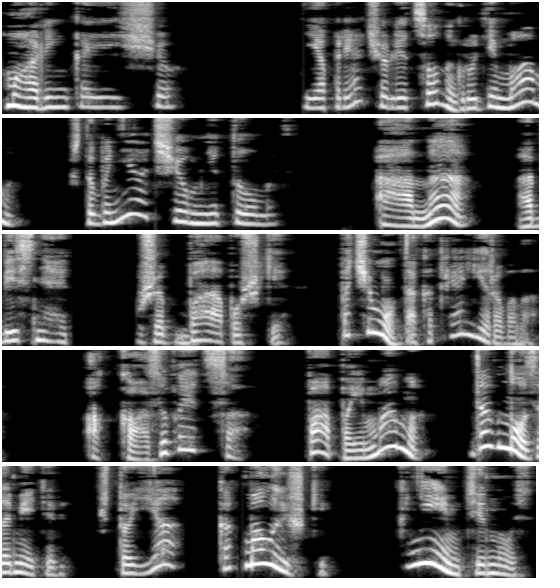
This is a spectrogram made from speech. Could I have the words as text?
маленькая еще. Я прячу лицо на груди мамы, чтобы ни о чем не думать. А она объясняет уже бабушке, почему так отреагировала. Оказывается, папа и мама давно заметили, что я, как малышки, к ним тянусь,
